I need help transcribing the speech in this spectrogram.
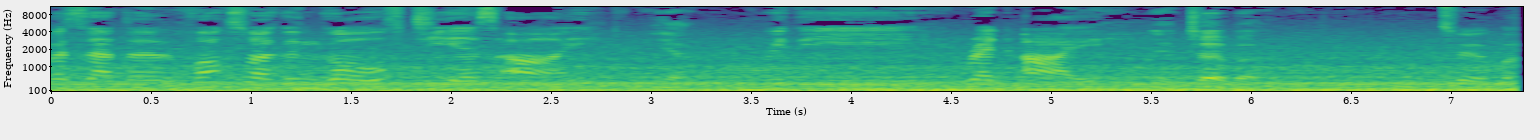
What's that? The Volkswagen Golf TSI Yeah, with the red eye yeah, turbo. turbo.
